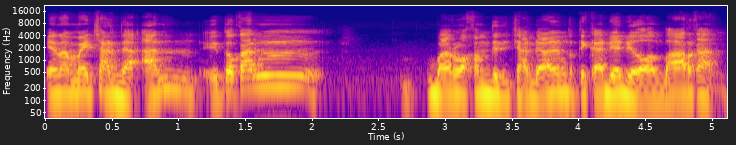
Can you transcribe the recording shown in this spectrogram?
yang namanya candaan itu kan baru akan menjadi candaan ketika dia dilontarkan.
